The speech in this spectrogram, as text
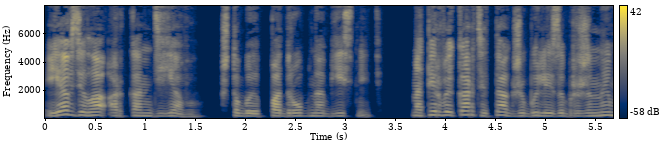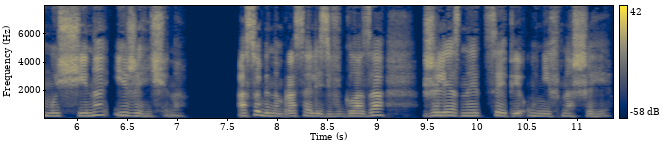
Я взяла аркан «Дьявол», чтобы подробно объяснить. На первой карте также были изображены мужчина и женщина. Особенно бросались в глаза железные цепи у них на шее.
